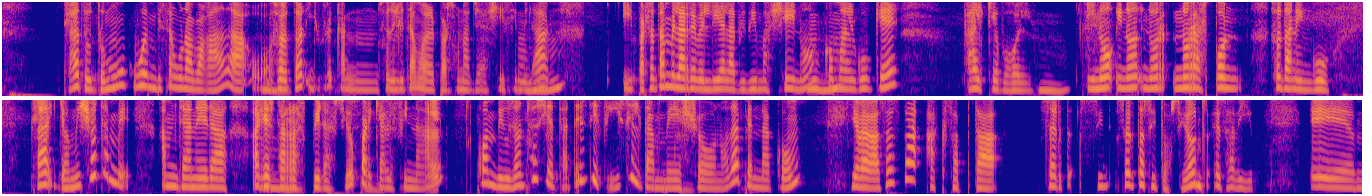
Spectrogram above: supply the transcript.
Clar, tothom ho, hem vist alguna vegada. O, Mhm. sobretot, jo crec que s'utilitza molt el personatge així, similar. Uh -huh. I per això també la rebel·lia la vivim així, no? Mhm. Com algú que fa el que vol -huh. i no, i no, no, no respon sota ningú. Clar, jo a mi això també em genera aquesta Mm, respiració, sí. perquè al final, quan vius en societat, és difícil també Total. això, no? Depèn de com. I a vegades has d'acceptar cert, ci- certes situacions. És a dir, eh, a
